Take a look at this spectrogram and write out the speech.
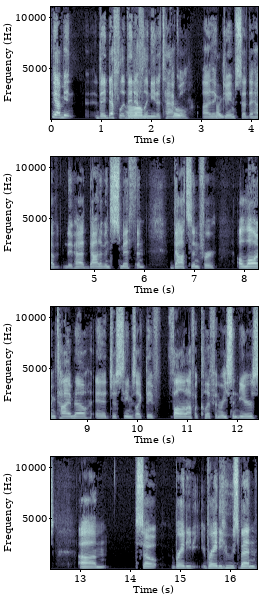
Yeah, I mean, they definitely they Um, definitely need a tackle. I think you- James said they have they've had Donovan Smith and Dotson for a long time now, and it just seems like they've fallen off a cliff in recent years. Um, so Brady Brady, who's been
